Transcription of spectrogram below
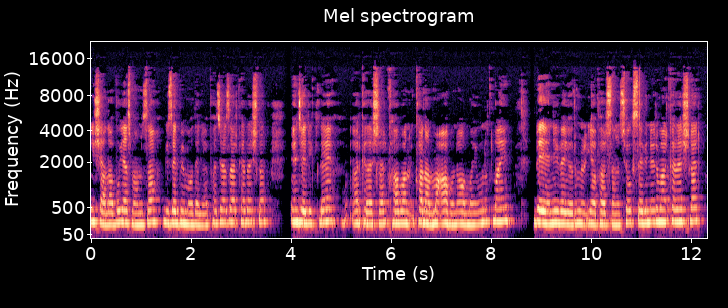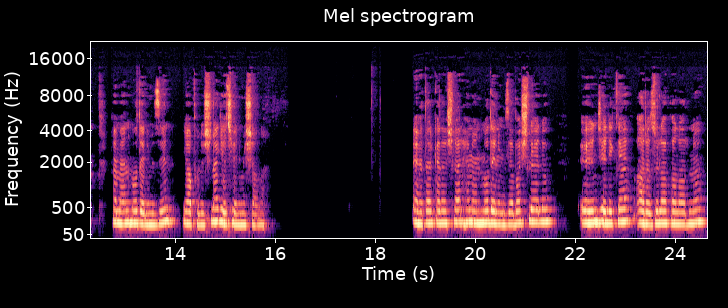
İnşallah bu yazmamıza güzel bir model yapacağız arkadaşlar. Öncelikle arkadaşlar kanalıma abone olmayı unutmayın. Beğeni ve yorum yaparsanız çok sevinirim arkadaşlar. Hemen modelimizin yapılışına geçelim inşallah. Evet arkadaşlar hemen modelimize başlayalım. Öncelikle ara zülafalarını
